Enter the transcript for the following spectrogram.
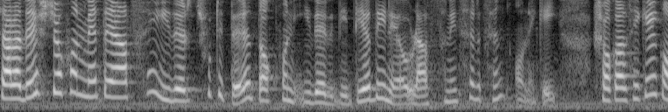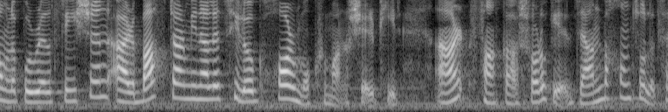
সারা দেশ যখন মেতে আছে ঈদের ছুটিতে, তখন ঈদের দ্বিতীয় দিনেও রাজধানী ছেড়েছেন অনেকেই। সকাল থেকে কমলাপুর রেল স্টেশন আর বাস টার্মিনালে ছিল ঘরমুখ মানুষের ভিড়। আর ফাঁকা সড়কে যানবাহন চলেছে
